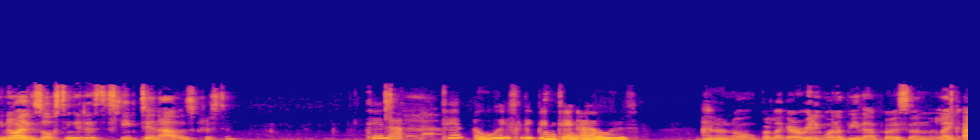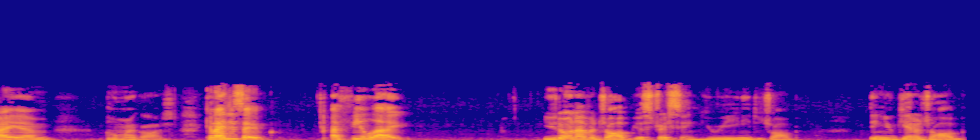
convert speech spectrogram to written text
You know how exhausting it is to sleep 10 hours, Kristen? Ten, hou- ten. Who is sleeping ten hours? I don't know, but like I really want to be that person. Like I am. Oh my gosh. Can I just say, I feel like you don't have a job, you're stressing. You really need a job. Then you get a job.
